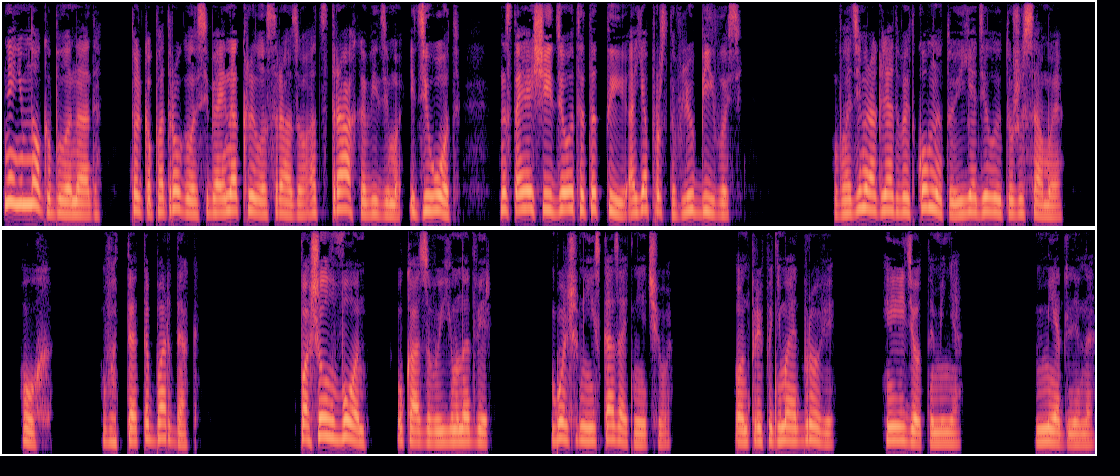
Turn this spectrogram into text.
Мне немного было надо. Только потрогала себя и накрыла сразу. От страха, видимо. Идиот. Настоящий идиот — это ты, а я просто влюбилась. Владимир оглядывает комнату, и я делаю то же самое. Ох, вот это бардак. «Пошел вон!» — указываю ему на дверь. Больше мне и сказать нечего. Он приподнимает брови и идет на меня. Медленно.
